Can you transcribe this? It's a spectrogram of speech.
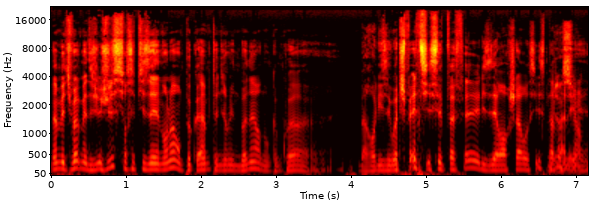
Non mais tu vois, mais ju- juste sur ces petits éléments-là, on peut quand même tenir une bonne heure. Donc comme quoi, bah, relisez Watchmen si c'est pas fait, lisez Rorschach aussi, c'est pas Bien mal. sûr. Et,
